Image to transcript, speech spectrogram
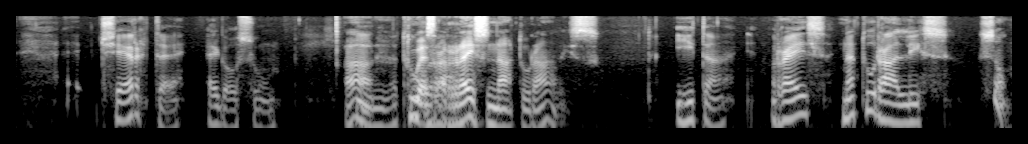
Certe ego sum. Ah, tu es res naturalis. Ita res naturalis sum.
